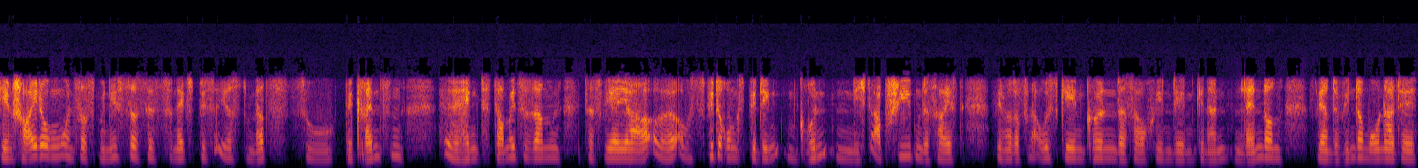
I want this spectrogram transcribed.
Die Entscheidung unseres Ministers, das zunächst bis 1. März zu begrenzen, äh, hängt damit zusammen, dass wir ja äh, aus witterungsbedingten Gründen nicht abschieben. Das heißt, wenn wir davon ausgehen können, dass auch in den genannten Ländern während der Wintermonate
